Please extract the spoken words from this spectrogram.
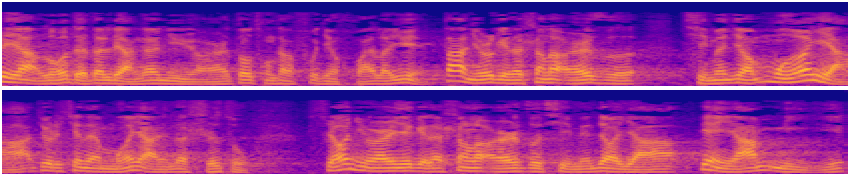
这样，罗德的两个女儿都从他父亲怀了孕。大女儿给他生了儿子，起名叫摩雅，就是现在摩雅人的始祖；小女儿也给他生了儿子，起名叫雅卞雅米，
